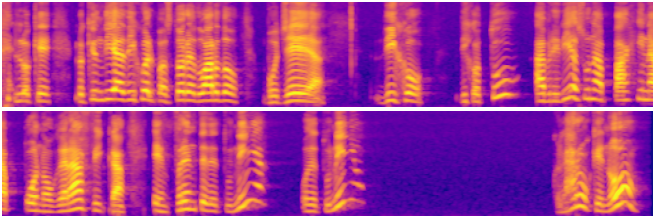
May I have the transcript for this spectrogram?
lo que, un día dijo el pastor Eduardo Bollea. Dijo, dijo, ¿tú abrirías una página pornográfica enfrente de tu niña o de tu niño? Claro que no.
